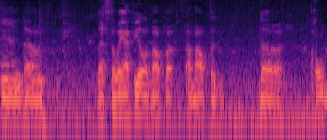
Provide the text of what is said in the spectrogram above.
And um, that's the way I feel about the about the the, the whole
